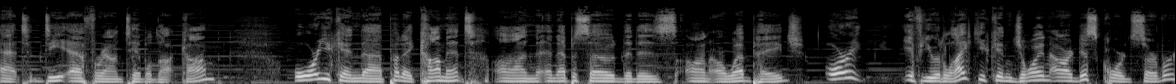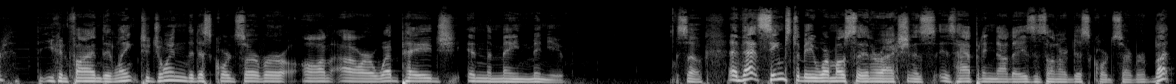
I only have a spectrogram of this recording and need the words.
at dfroundtable.com. Or you can uh, put a comment on an episode that is on our webpage. Or if you would like, you can join our Discord server. You can find the link to join the Discord server on our webpage in the main menu. So, and that seems to be where most of the interaction is, is happening nowadays is on our Discord server. But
